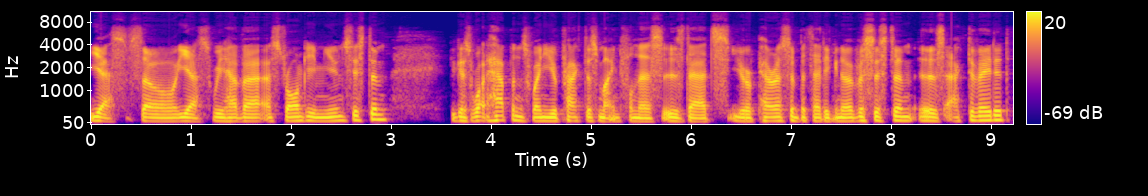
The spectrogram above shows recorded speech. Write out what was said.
Yes. So, yes, we have a, a strong immune system because what happens when you practice mindfulness is that your parasympathetic nervous system is activated,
